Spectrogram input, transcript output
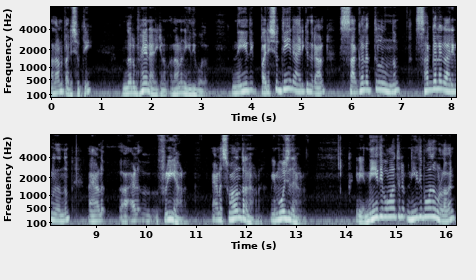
അതാണ് പരിശുദ്ധി. നിർഭയനായിരിക്കണം അതാണ് നീതിബോധം. നീതി പരിശുദ്ധിയിലായിരിക്കുന്ന ഒരാൾ സകലത്തിൽ നിന്നും സകല കാര്യങ്ങളിൽ നിന്നും അയാൾ അയാൾ ഫ്രീ ആണ് അയാൾ സ്വതന്ത്രനാണ് വിമോചിതനാണ്. ഇനി നീതിബോധത്തിലും നീതിബോധമുള്ളവൻ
